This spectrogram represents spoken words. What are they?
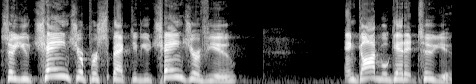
So you change your perspective, you change your view, and God will get it to you.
